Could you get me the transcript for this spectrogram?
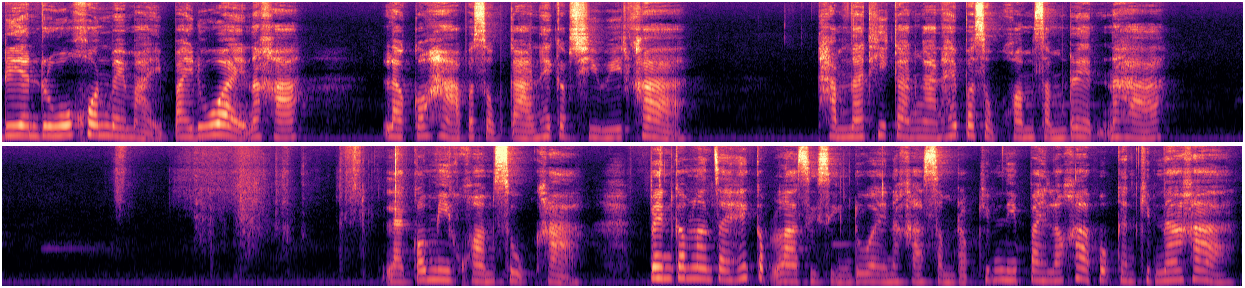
เรียนรู้คนใหม่ ๆ ไปด้วยนะคะ แล้วก็หาประสบการณ์ให้กับชีวิตค่ะทำหน้าที่การงานให้ประสบความสำเร็จนะคะ และก็มีความสุขค่ะ เป็นกำลังใจให้กับราศีสิงห์ด้วยนะคะสำหรับคลิปนี้ไปแล้วค่ะ พบกันคลิปหน้าค่ะ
